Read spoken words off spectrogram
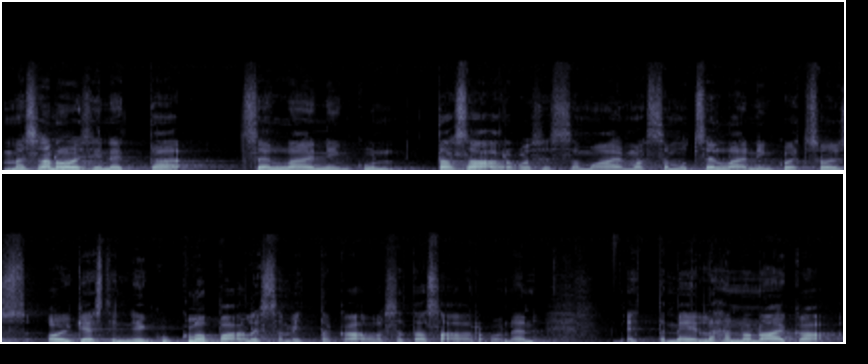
mä sanoisin, että sellainen niin kuin tasa-arvoisessa maailmassa, mutta sellainen, niin kuin, että se olisi oikeasti niin kuin globaalissa mittakaavassa tasa-arvoinen. Että meillähän on aika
